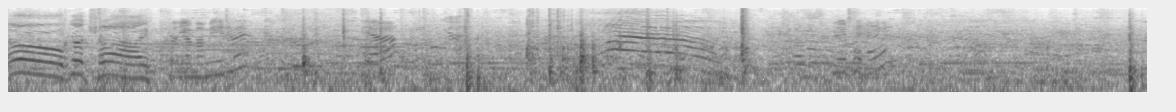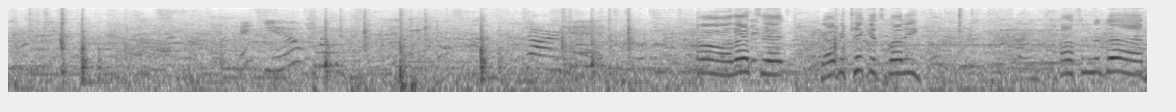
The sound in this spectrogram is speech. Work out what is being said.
Oh, good try. So you mommy to do it? That's it. Grab your tickets, buddy. Pass them to Dad.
